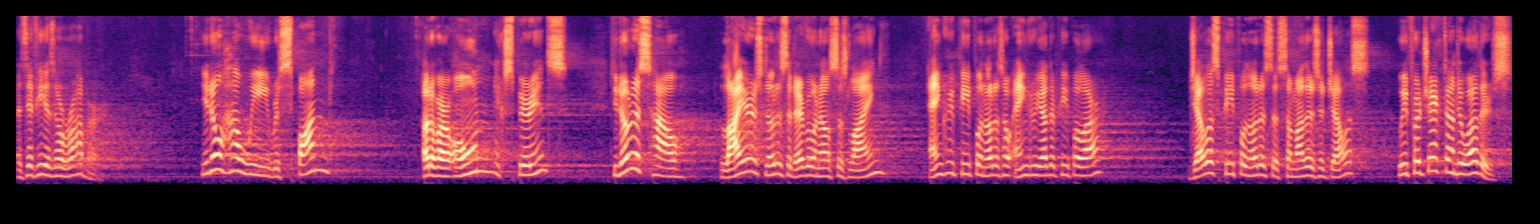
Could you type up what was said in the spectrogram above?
as if he is a robber. You know how we respond out of our own experience? Do you notice how liars notice that everyone else is lying? Angry people notice how angry other people are? Jealous people notice that some others are jealous. We project onto others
